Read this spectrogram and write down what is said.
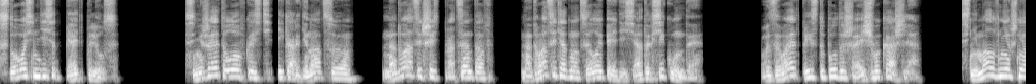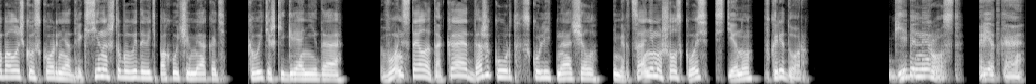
185+. плюс. Снижает ловкость и координацию на 26% на 21,5 секунды. Вызывает приступы удушающего кашля. Снимал внешнюю оболочку с корня адрексина, чтобы выдавить пахучую мякоть, к вытяжке грянида. Вонь стояла такая, даже Курт скулить начал и мерцанием ушел сквозь стену в коридор. Гибельный рост. Редкая.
